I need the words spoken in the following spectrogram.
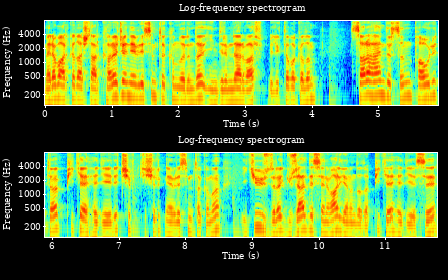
Merhaba arkadaşlar. Karaca Nevresim takımlarında indirimler var. Birlikte bakalım. Sarah Henderson, Paulita, Pique hediyeli çift kişilik nevresim takımı 200 lira. Güzel deseni var. Yanında da Pique hediyesi.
